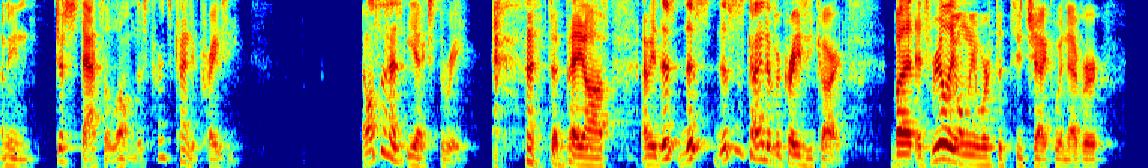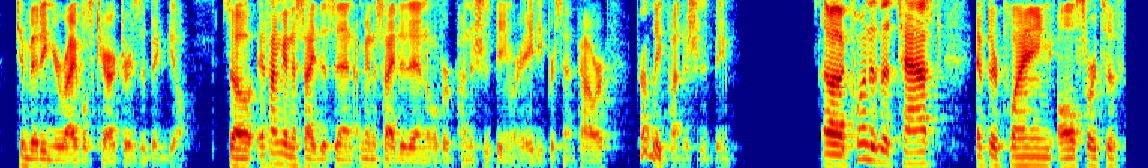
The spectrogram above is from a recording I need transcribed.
I mean, just stats alone, this card's kind of crazy. It also has EX3. to pay off. I mean, this this this is kind of a crazy card, but it's really only worth the two check whenever committing your rival's character is a big deal. So if I'm going to side this in, I'm going to side it in over Punisher's Beam or 80% power, probably Punisher's Beam. Uh, best Task, if they're playing all sorts of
